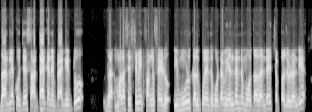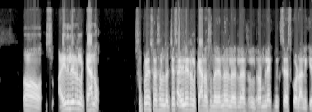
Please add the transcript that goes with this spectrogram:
దాంట్లోకి వచ్చేసి అటాక్ అనే ప్యాకెట్ మళ్ళీ సిస్టమిక్ ఫంగసైడ్ ఈ మూడు కలుపుకొని అయితే కొట్టాము. ఎంతెంత మోతాదు అంటే చెప్తా చూడండి. ఆ, ఐదు లీటర్ల క్యాను సుప్రీం స్పెషల్ వచ్చేసి ఐదు లీటర్ల క్యాన్ వస్తుంది. రెండు లీటర్ల డ్రమ్లేక్ మిక్స్ చేసుకోవడానికి.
